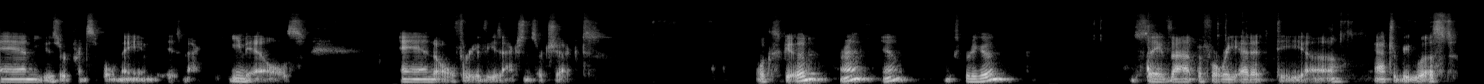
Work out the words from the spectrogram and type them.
and user principal name is Mac emails. And all three of these actions are checked. Looks good, right? Yeah, looks pretty good. Save that before we edit the uh, attribute list.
